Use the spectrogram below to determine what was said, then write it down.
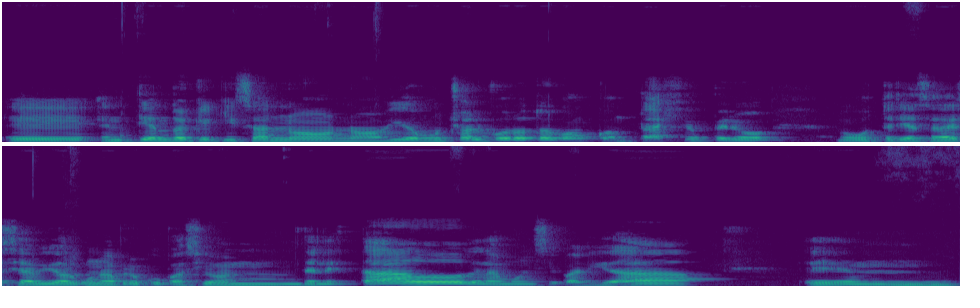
Eh, entiendo que quizás no, no, ha habido mucho alboroto con contagios, pero me gustaría saber si ha habido alguna preocupación del Estado, de la municipalidad, em,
